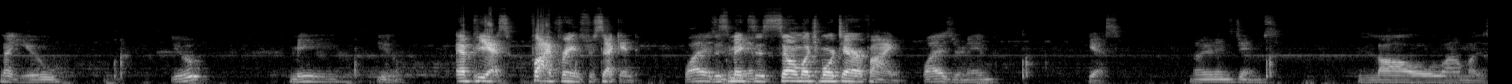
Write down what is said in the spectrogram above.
Not you, You? me. You. FPS, five frames per second. Why is This makes this so much more terrifying. Why is your name? Yes. No, your name's James. Lol llamas.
